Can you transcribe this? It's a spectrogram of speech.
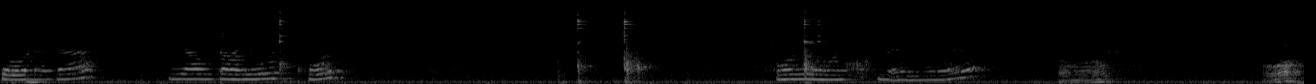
Sonra da biraz daha yoğurt koy. Koy yoğurtları. Tamam. Oh.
